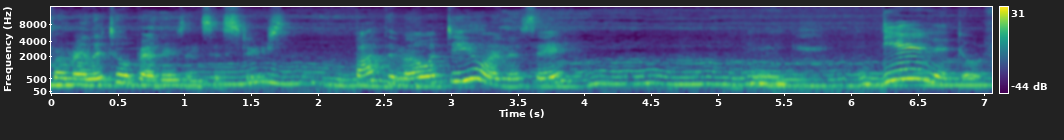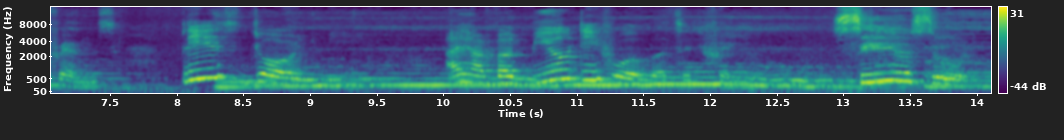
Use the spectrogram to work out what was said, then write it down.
for my little brothers and sisters. Fatima, what do you want to say? Dear little friends, please join me. I have a beautiful message for you. See you soon.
